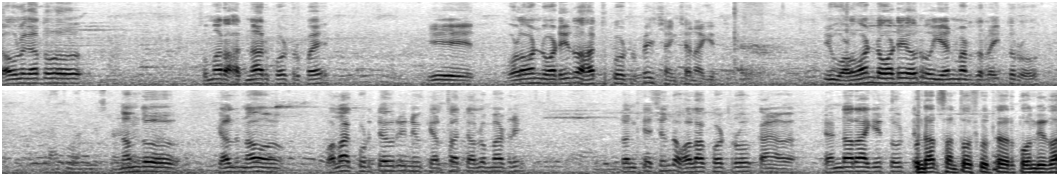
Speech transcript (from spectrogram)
ಕೌಲ್ಗದು ಸುಮಾರು ಹದಿನಾರು ಕೋಟಿ ರೂಪಾಯಿ ಈ ಒಳವಂಡ ಒಡೆಯದು ಹತ್ತು ಕೋಟಿ ರೂಪಾಯಿ ಸ್ಯಾಂಕ್ಷನ್ ಆಗಿತ್ತು. ಈ ಒಳವಂಡ ಒಡೆಯವರು ಏನು ಮಾಡಿದ್ರು ರೈತರು? ನಮ್ಮದು ಕೆಲ್ ನಾವು ಹೊಲ ಕೊಡ್ತೇವ್ರಿ, ನೀವು ಕೆಲಸ ಚಾಲೂ ಮಾಡಿರಿ. ತನ್ನ ಕೇಸಿಂದ ಹೊಲ ಕೊಟ್ಟರು ಟೆಂಡರ್ ಆಗಿತ್ತು. ಟೆಂಡರ್ ಸಂತೋಷ್ ಗುತ್ತೇವ್ರು ತೊಂದಿದ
